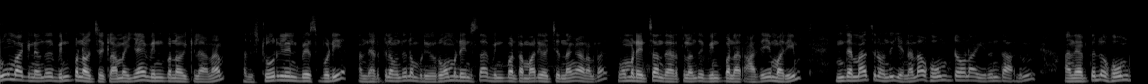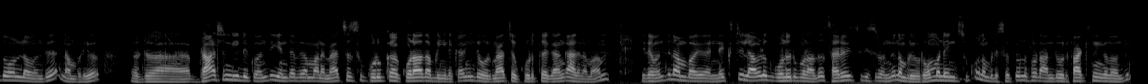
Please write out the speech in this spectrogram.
ரூம் மேக்கினை வந்து வின் பண்ண வச்சிருக்கலாமா? ஏன் வின் பண்ண வைக்கலாம்னா அது ஸ்டோரி லைன் பேஸ் படி அந்த இடத்துல வந்து நம்முடைய ரோமடைன்ஸ் தான் வின் பண்ணுற மாதிரி வச்சிருந்தாங்க. அதனால தான் ரோமடைன்ஸ் அந்த இடத்துல வந்து வின் பண்ணார். அதே மாதிரி இந்த மேட்ச்சில் வந்து என்ன தான் ஹோம் டவுனாக இருந்தாலும் அந்த இடத்துல ஹோம் டவுனில் வந்து நம்முடைய பிரான்சன் லீடுக்கு வந்து எந்த விதமான மேட்சஸும் கொடுக்கக்கூடாது அப்படிங்கிறக்காக இந்த ஒரு மேட்ச்சை கொடுத்துருக்காங்க. அது நம்ம இதை வந்து நம்ம நெக்ஸ்ட் லெவலுக்கு கொண்டு போனால் அதாவது சர்வீஸ் சீரிஸில் வந்து நம்மளுடைய ரோமடைன்ஸுக்கும் நம்மளுடைய செத்துனஸோட அந்த ஒரு ஃபேக்ஷனுங்கிறது வந்து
